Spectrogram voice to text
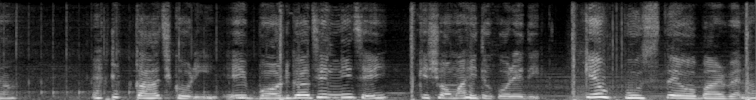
না। একটা কাজ করি। এই বট গাছের নিচেই কি সমাহিত করে দিই। কেউ বুঝতেও পারবে না।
